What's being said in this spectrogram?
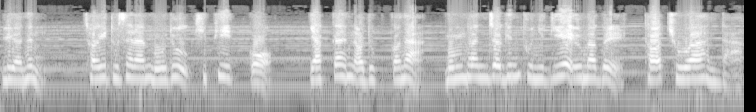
리언은 저희 두 사람 모두 깊이 있고 약간 어둡거나 몽환적인 분위기의 음악을 더 좋아한다.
